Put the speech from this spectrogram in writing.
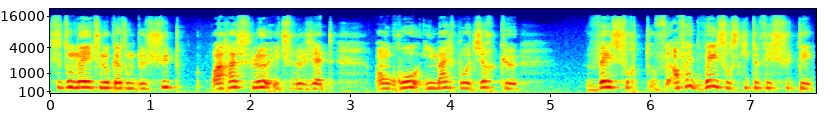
Si ton œil est une occasion de chute, arrache-le et tu le jettes. En gros, image pour dire que veille sur, en fait, veille sur ce qui te fait chuter.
